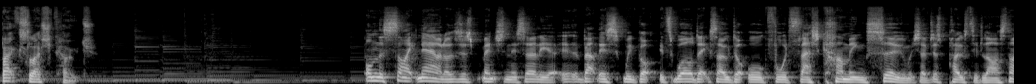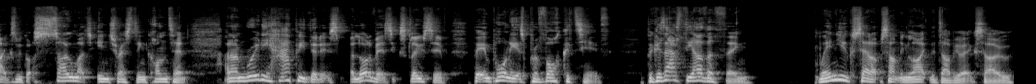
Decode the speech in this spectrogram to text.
backslash coach on the site now, and I was just mentioning this earlier eh, about this, we've got it's worldxo.org forward slash coming soon, which I've just posted last night because we've got so much interesting content. And I'm really happy that it's a lot of it's exclusive, but importantly, it's provocative because that's the other thing. When you set up something like the WXO,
